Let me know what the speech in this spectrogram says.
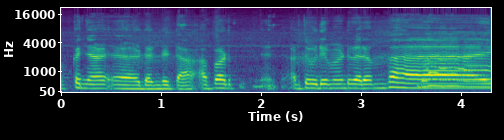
ഒക്കെ ഞാൻ ഇടണ്ടിട്ടാ അപ്പം അടുത്ത വീഡിയോ വേണ്ടി വരാം ബൈ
